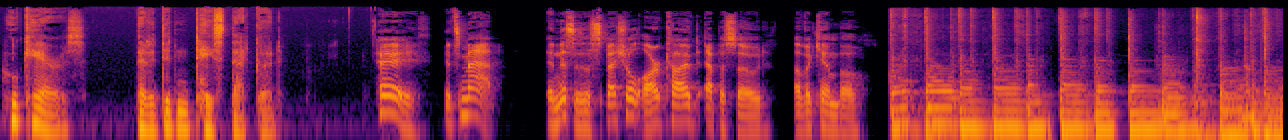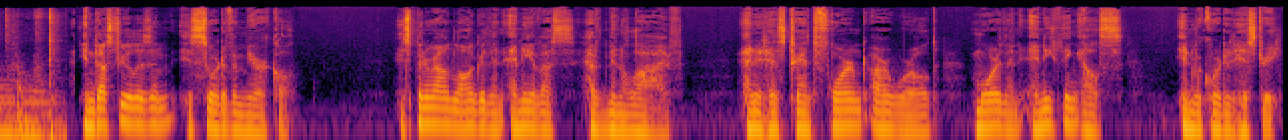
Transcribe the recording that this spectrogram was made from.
Who cares that it didn't taste that good? Hey, it's Matt, and this is a special archived episode of Akimbo. Industrialism is sort of a miracle. It's been around longer than any of us have been alive, and it has transformed our world more than anything else in recorded history.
